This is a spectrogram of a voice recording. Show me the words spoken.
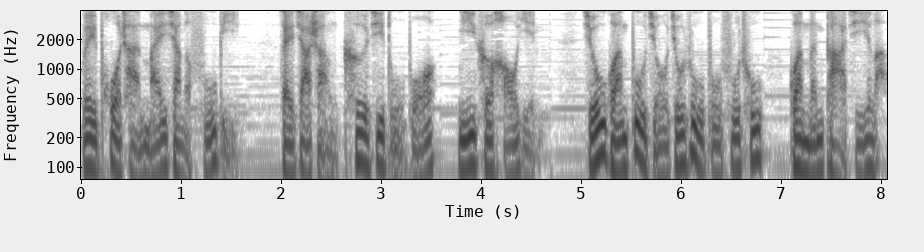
为破产埋下了伏笔，再加上科技赌博、尼克豪饮，酒馆不久就入不敷出，关门大吉了。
